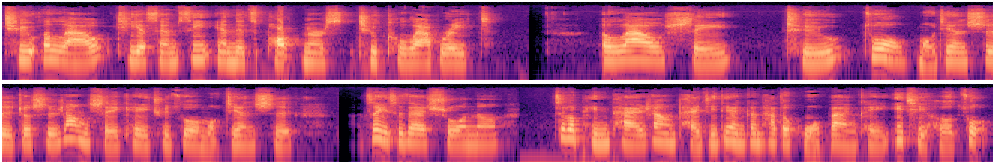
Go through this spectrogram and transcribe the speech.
To allow TSMC and its partners to collaborate. Allow 谁 to 做某件事，就是让谁可以去做某件事。这里是在说呢，这个平台让台积电跟他的伙伴可以一起合作。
